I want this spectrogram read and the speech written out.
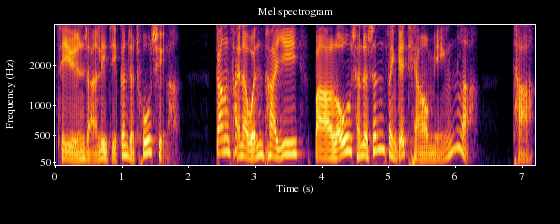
戚云染立即跟着出去了。刚才那文太医把楼臣的身份给挑明了，他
